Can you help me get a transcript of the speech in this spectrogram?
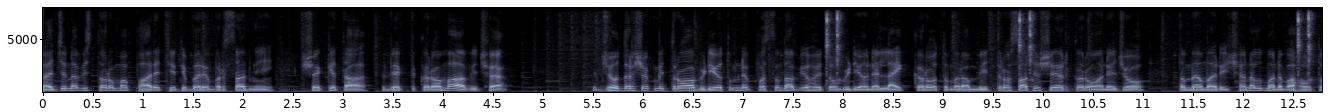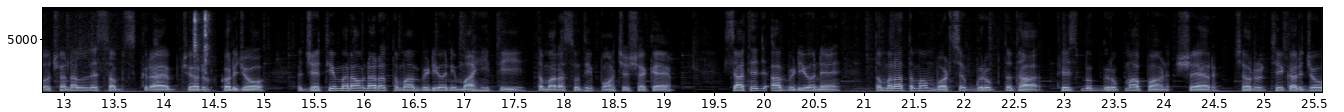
રાજ્યના વિસ્તારોમાં ભારેથી અતિ ભારે વરસાદની શક્યતા વ્યક્ત કરવામાં આવી છે. જો દર્શક મિત્રો આ વીડિયો તમને પસંદ આવ્યો હોય તો વિડીયોને લાઇક કરો, તમારા મિત્રો સાથે શેર કરો અને જો તમે અમારી ચેનલમાં નવા હો તો ચેનલને સબસ્ક્રાઈબ જરૂર કરજો, જેથી મારા આવનારા તમામ વિડીયોની માહિતી તમારા સુધી પહોંચી શકે. સાથે જ આ વિડીયોને તમારા તમામ વોટ્સએપ ગ્રુપ તથા ફેસબુક ગ્રુપમાં પણ શેર જરૂરથી કરજો.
